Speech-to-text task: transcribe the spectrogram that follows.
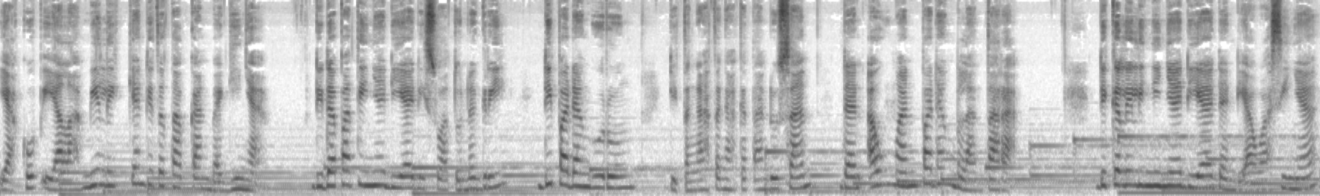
Yakub ialah milik yang ditetapkan baginya. Didapatinya dia di suatu negeri, di padang gurung, di tengah-tengah ketandusan dan auman padang belantara. Dikelilinginya dia dan diawasinya,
